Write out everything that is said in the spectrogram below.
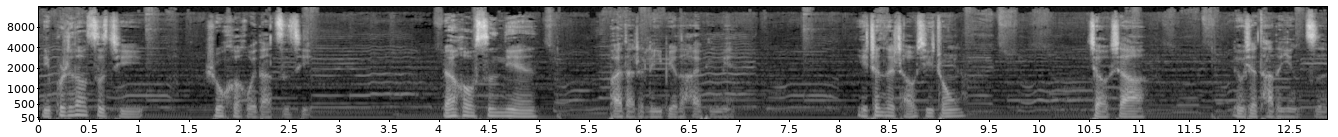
你不知道自己如何回答自己。然后思念拍打着离别的海平面，你站在潮汐中，脚下。留下他的影子，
